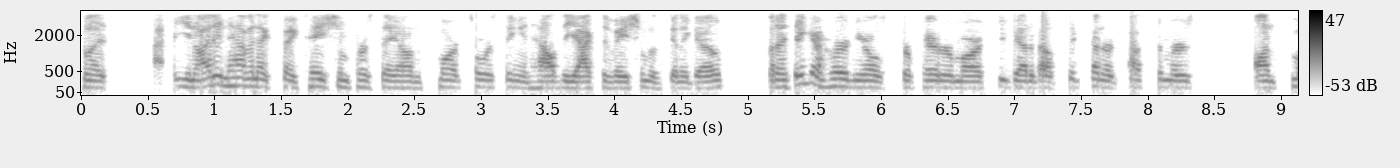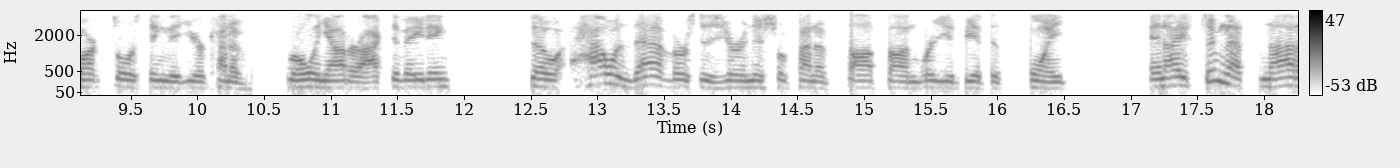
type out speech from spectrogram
but I didn't have an expectation per se on Smart Sourcing and how the activation was going to go. I think I heard in your prepared remarks, you've got about 600 customers on Smart Sourcing that you're kind of rolling out or activating. So how is that versus your initial kind of thoughts on where you'd be at this point? And I assume that's not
